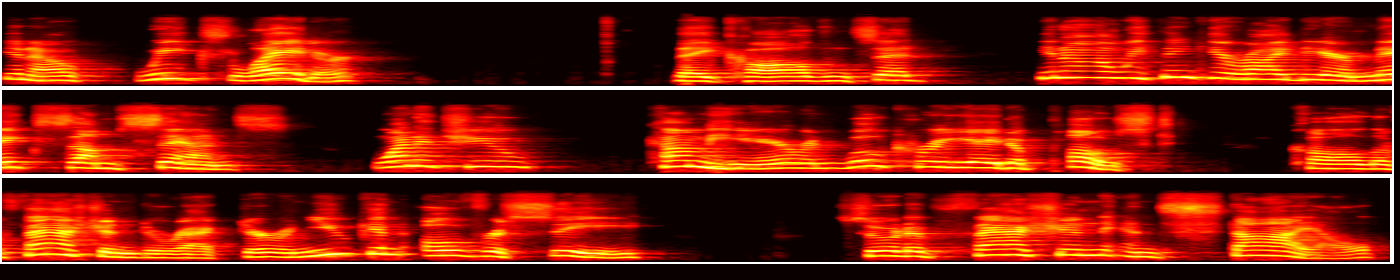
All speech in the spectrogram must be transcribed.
you know, weeks later, they called and said, you know, we think your idea makes some sense. Why don't you come here and we'll create a post called the fashion director, and you can oversee sort of fashion and style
